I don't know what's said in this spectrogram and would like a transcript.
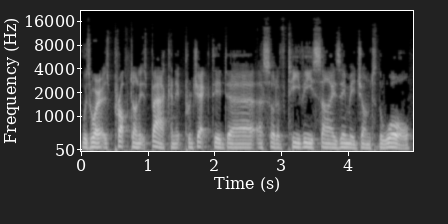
was where it was propped on its back and it projected uh, a sort of TV size image onto the wall.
